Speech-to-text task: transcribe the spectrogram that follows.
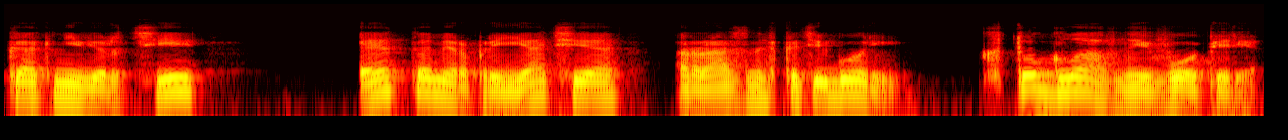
как ни верти, это мероприятия разных категорий. Кто главный в опере?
